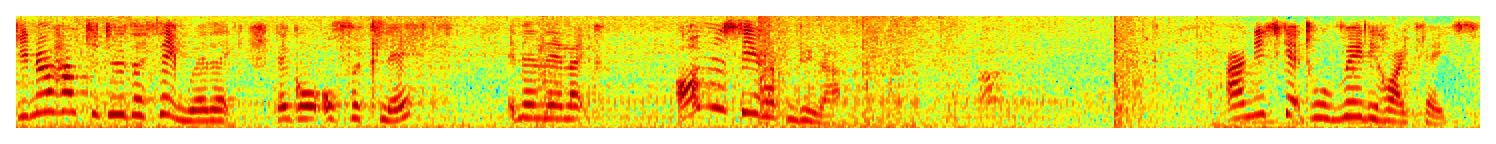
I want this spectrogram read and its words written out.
Do you know how to do the thing where like they go off a cliff and then they're like, I'm gonna see if I can do that. I need to get to a really high place.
